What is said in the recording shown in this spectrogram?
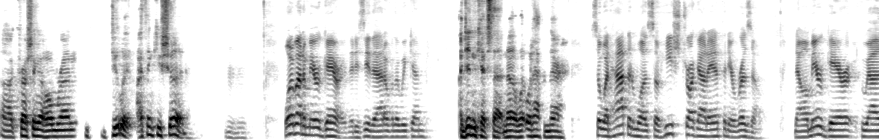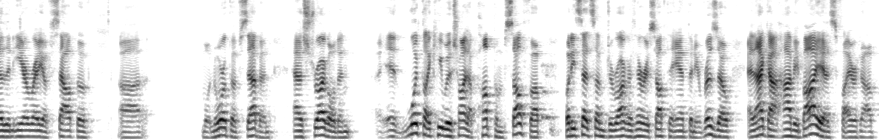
uh, crushing a home run, do it. I think you should. Mm-hmm. What about Amir Garrett? Did you see that over the weekend? I didn't catch that. No. What, what happened there? So what happened was, so he struck out Anthony Rizzo. Now Amir Garrett, who has an ERA of south of, uh, well, north of seven, has struggled, and it looked like he was trying to pump himself up, but he said some derogatory stuff to Anthony Rizzo, and that got Javi Baez fired up,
